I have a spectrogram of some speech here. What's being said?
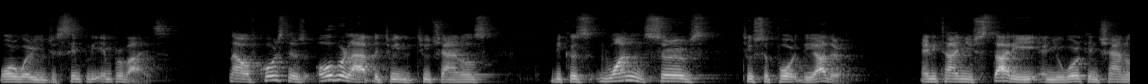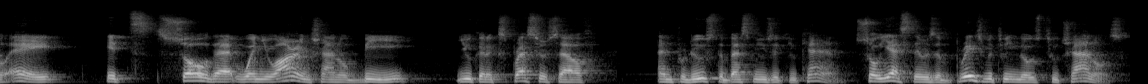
or where you just simply improvise. Now, of course, there's overlap between the two channels because one serves to support the other. Anytime you study and you work in channel A, it's so that when you are in channel B, you can express yourself and produce the best music you can. So, yes, there is a bridge between those two channels.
